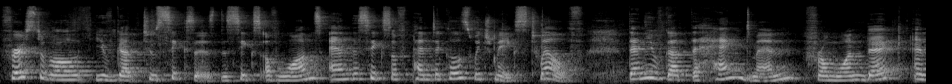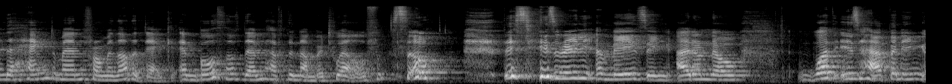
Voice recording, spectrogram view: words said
First of all, you've got two sixes, the six of wands and the six of pentacles, which makes 12. Then you've got the hanged man from one deck and the hanged man from another deck, and both of them have the number 12. So this is really amazing. I don't know what is happening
